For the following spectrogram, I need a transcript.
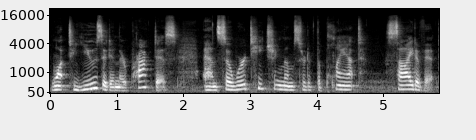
want to use it in their practice, and so we're teaching them sort of the plant side of it,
